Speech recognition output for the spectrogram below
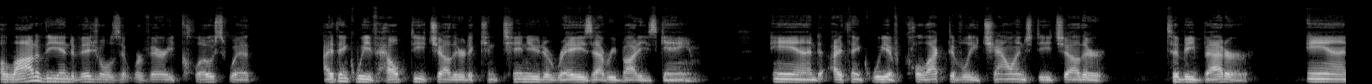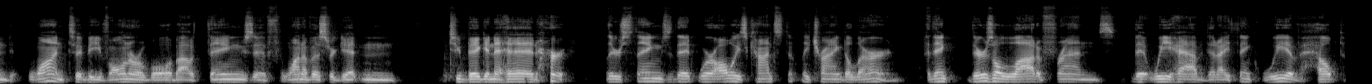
a lot of the individuals that we're very close with, I think we've helped each other to continue to raise everybody's game. And I think we have collectively challenged each other to be better and one, to be vulnerable about things if one of us are getting too big in the head or there's things that we're always constantly trying to learn. I think there's a lot of friends that we have that I think we have helped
